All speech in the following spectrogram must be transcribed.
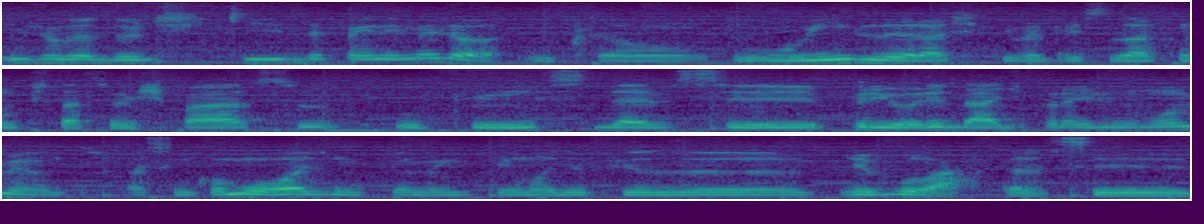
os jogadores que defendem melhor. Então, o Windler acho que vai precisar conquistar seu espaço, o Prince deve ser prioridade para ele no momento. Assim como o Osmo também tem uma defesa regular, para ser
